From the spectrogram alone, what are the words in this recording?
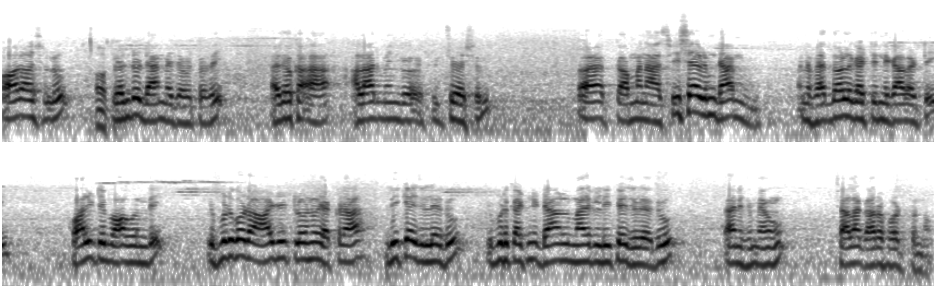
పవర్ హౌస్లు. రెండు డ్యామేజ్ అవుతుంది. అదొక అలార్మింగ్ సిచ్యువేషన్ మన శ్రీశైలం డ్యామ్ మన పెద్దవాళ్ళు కట్టింది కాబట్టి క్వాలిటీ బాగుంది. ఇప్పుడు కూడా ఆడిట్లోనూ ఎక్కడ లీకేజ్ లేదు. ఇప్పుడు కట్టిన డ్యామ్ల మాదిరి లీకేజ్ లేదు. దానికి మేము చాలా గర్వపడుతున్నాం.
